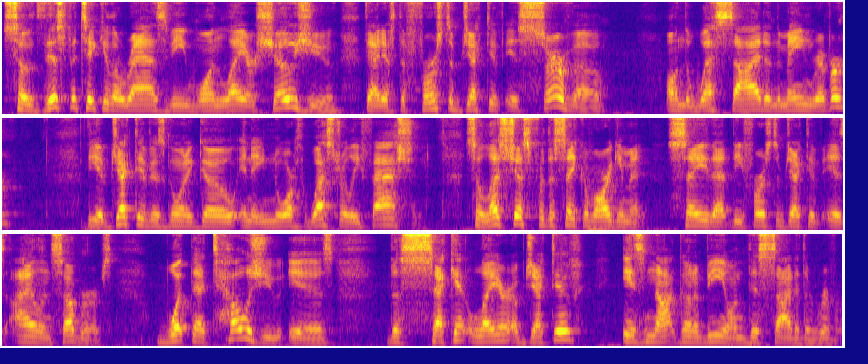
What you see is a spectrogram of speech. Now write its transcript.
So this particular RAAS V1 layer shows you that if the first objective is servo on the west side of the main river, the objective is going to go in a northwesterly fashion. So let's just, for the sake of argument, say that the first objective is island suburbs. What that tells you is the second layer objective is not going to be on this side of the river.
